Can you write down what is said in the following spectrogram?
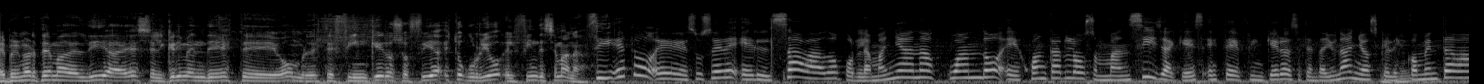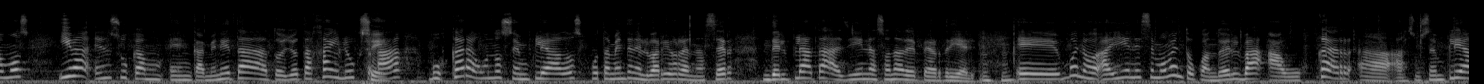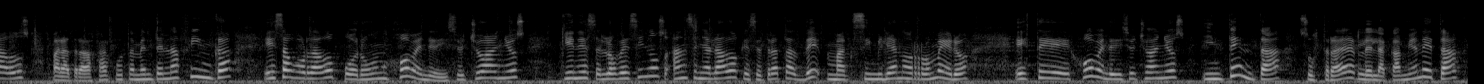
El primer tema del día es el crimen de este hombre, de este finquero Sofía. Esto ocurrió el fin de semana. Sí, esto eh, sucede el sábado por la mañana cuando eh, Juan Carlos Mancilla, que es este finquero de 71 años que les comentábamos, iba en su en camioneta Toyota Hilux a buscar a unos empleados justamente en el barrio Renacer del Plata, allí en la zona de Perdriel. Eh, bueno, ahí en ese momento cuando él va a buscar a sus empleados, para trabajar justamente en la finca, es abordado por un joven de 18 años, quienes los vecinos han señalado que se trata de Maximiliano Romero. Este joven de 18 años intenta sustraerle la camioneta,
